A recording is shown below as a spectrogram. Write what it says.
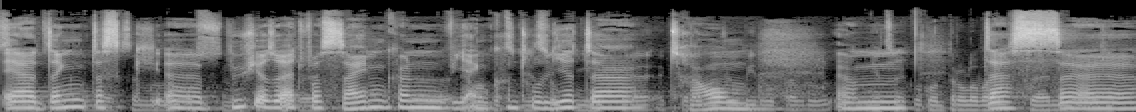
Er denkt, dass äh, Bücher so etwas sein können wie ein kontrollierter Traum, ähm, dass äh,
